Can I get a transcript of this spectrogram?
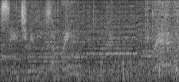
I see trees of green, red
